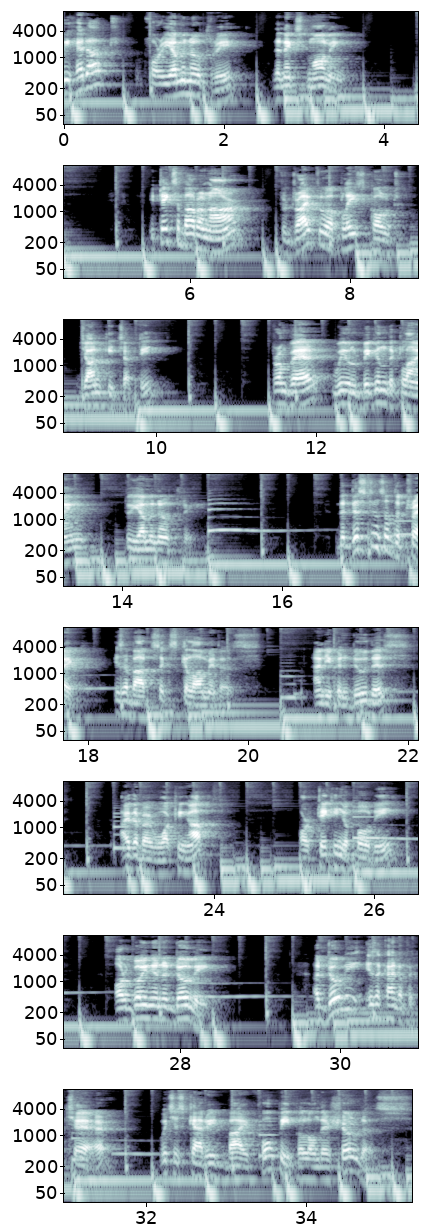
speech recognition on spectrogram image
We head out for Yamunotri the next morning. It takes about an hour to drive to a place called Janki Chatti, from where we will begin the climb to Yamunotri. The distance of the trek is about 6 kilometers, and you can do this either by walking up or taking a pony or going in a dolly. A dolly is a kind of a chair which is carried by four people on their shoulders.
